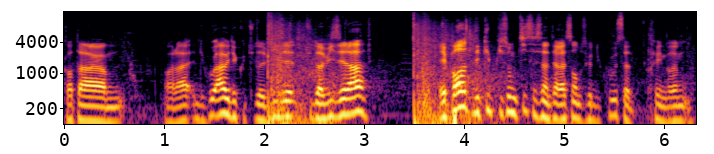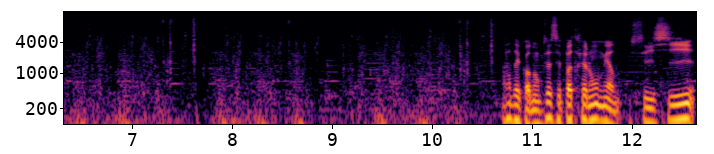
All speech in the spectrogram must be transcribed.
quand t'as euh, voilà, du coup ah oui, du coup tu dois viser tu dois viser là. Et par contre les cubes qui sont petits ça c'est intéressant parce que du coup ça traîne vraiment. Ah d'accord, donc ça c'est pas très long, merde, c'est ici.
